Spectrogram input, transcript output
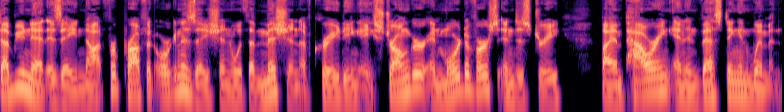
WNET is a not for profit organization with a mission of creating a stronger and more diverse industry by empowering and investing in women.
